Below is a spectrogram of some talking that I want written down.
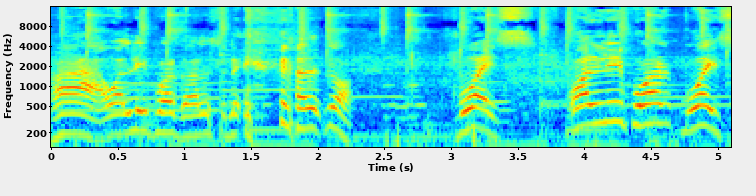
હા ઓનલી ફોર ગર્લ્સ નહીં. Girls boys only for boys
